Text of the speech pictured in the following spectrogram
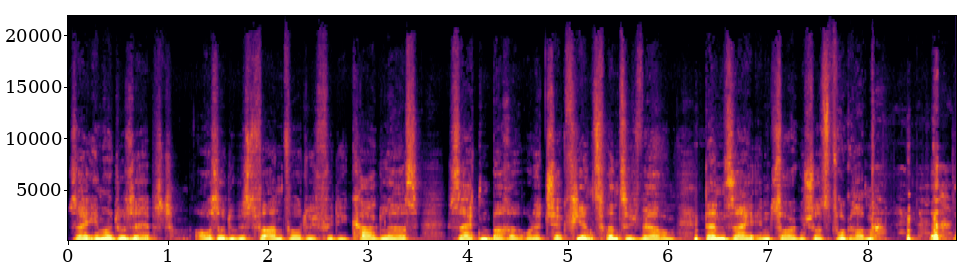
Sei immer du selbst, außer du bist verantwortlich für die Carglass, Seitenbacher oder Check 24 Werbung, dann sei im Zeugenschutzprogramm.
